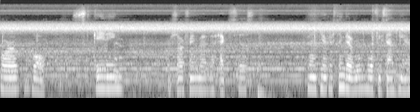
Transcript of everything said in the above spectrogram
horrible skating, or surfing, whatever the heck this is. Down here, I think there are wolfies down here.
